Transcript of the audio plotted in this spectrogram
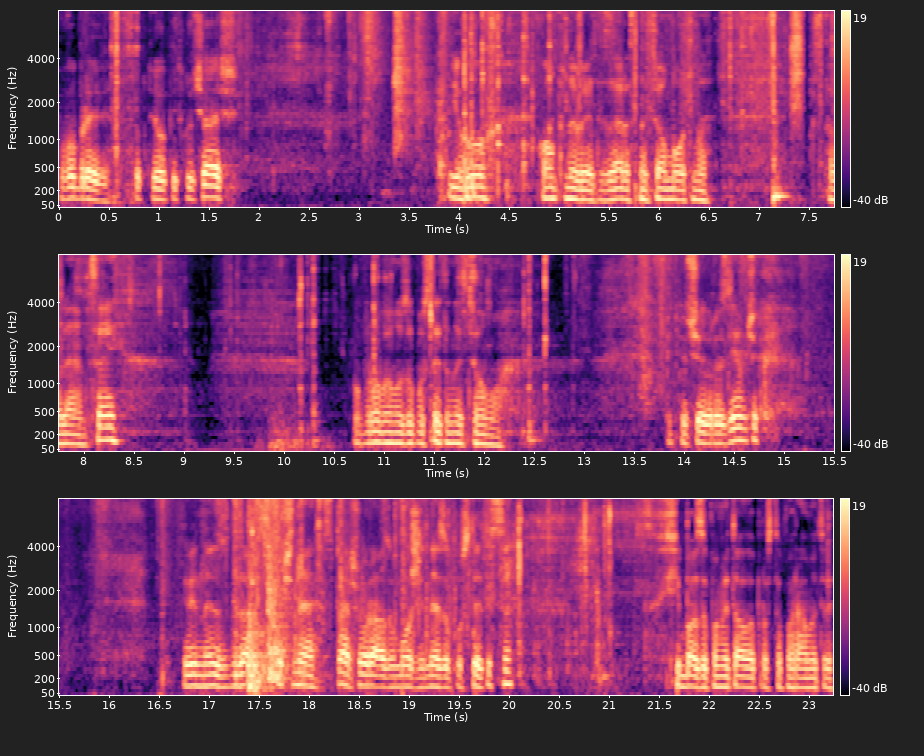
в обриві. Тобто його підключаєш, його комп не вийде. Зараз на цьому от ми вставляємо цей. Попробуємо запустити на цьому. Підключив роз'ємчик. Він зараз почне з першого разу може не запуститися. Хіба запам'ятали просто параметри.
